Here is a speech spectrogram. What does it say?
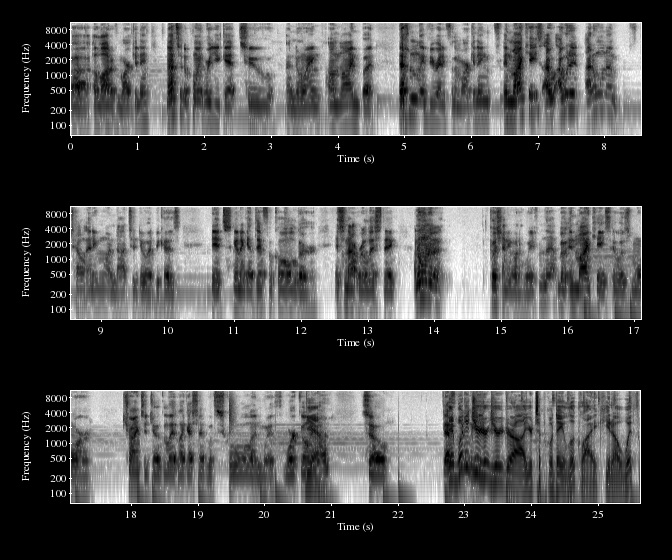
uh, a lot of marketing. Not to the point where you get too annoying online, but definitely be ready for the marketing. In my case, I, I wouldn't. I don't want to tell anyone not to do it because it's gonna get difficult or it's not realistic. I don't want to push anyone away from that. But in my case, it was more trying to juggle it, like I said, with school and with work going yeah. on. So Definitely. And what did your your uh, your typical day look like? You know, with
